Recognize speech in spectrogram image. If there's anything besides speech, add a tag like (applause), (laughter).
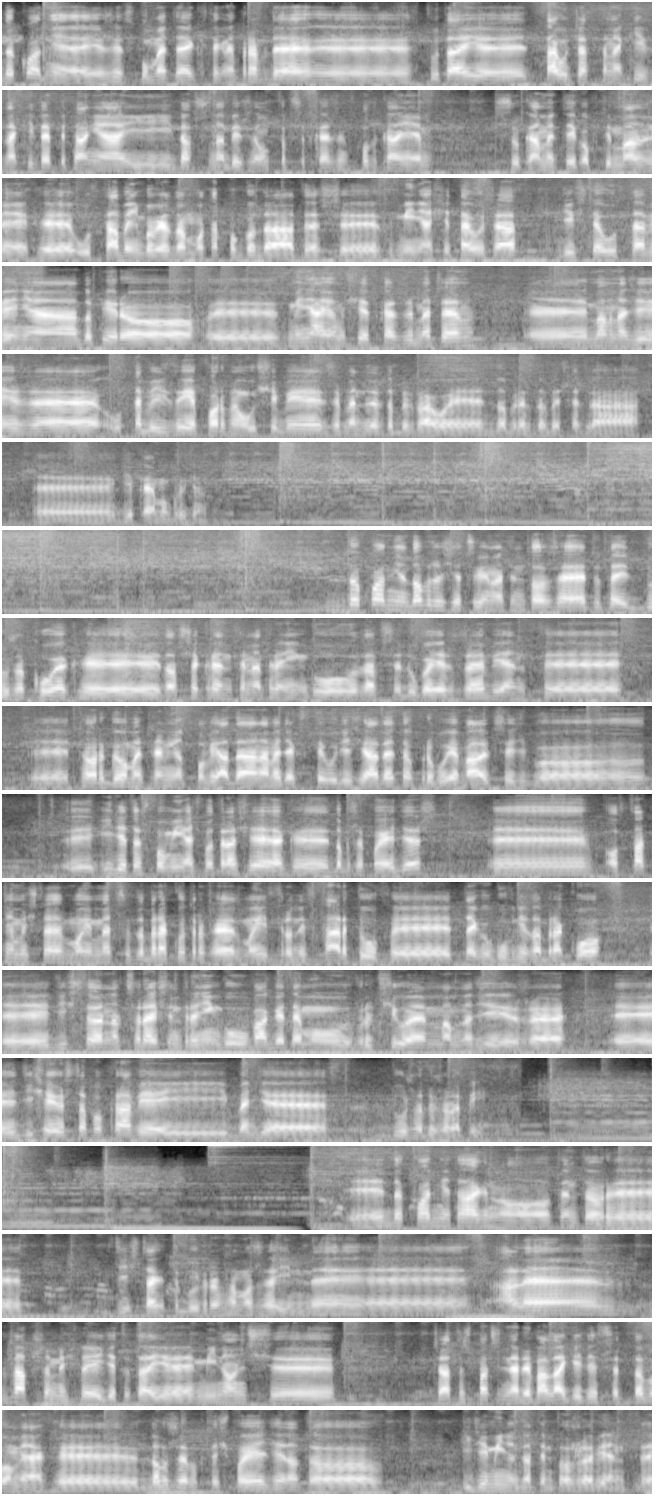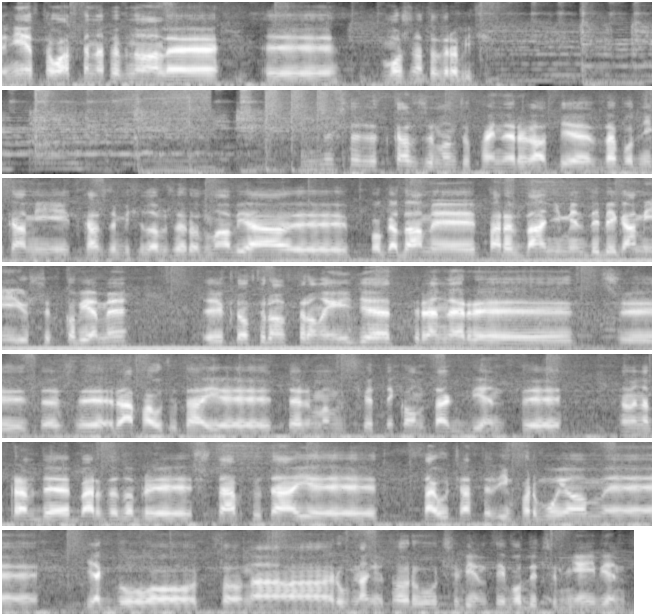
Dokładnie, Jerzy Współmetek tak naprawdę. Yy, Tutaj yy, cały czas są jakieś znaki zapytania i zawsze na bieżąco przed każdym spotkaniem szukamy tych optymalnych yy, ustawień, bo wiadomo ta pogoda też yy, zmienia się cały czas. Gdzieś te ustawienia dopiero yy, zmieniają się z każdym meczem. Mam nadzieję, że ustabilizuję formę u siebie, że będę zdobywał yy, dobre zdobycze dla GKM Grudziądz. Dokładnie, dobrze się czuję na tym torze. Tutaj dużo kółek y, zawsze kręcę na treningu, zawsze długo jeżdżę, więc y, y, tor geometria mi odpowiada. Nawet jak z tyłu gdzieś jadę, to próbuję walczyć, bo idzie też pomijać po trasie, jak dobrze pojedziesz. Ostatnio myślę w moim meczu zabrakło trochę z mojej strony startów, tego głównie zabrakło. Dziś to na wczorajszym treningu uwagę temu zwróciłem. Mam nadzieję, że dzisiaj już to poprawię i będzie dużo, dużo lepiej. Y, Dokładnie tak, no ten tor y, gdzieś tak to był trochę może inny, y, ale zawsze myślę idzie tutaj minąć. Trzeba też patrzeć na rywala, jak jedzie przed tobą, jak dobrze ktoś pojedzie, no to idzie minąć na tym torze, więc nie jest to łatwe na pewno, ale można to zrobić. Myślę, że z każdym mam tu fajne relacje z zawodnikami, z każdym mi się dobrze rozmawia. y, Pogadamy parę zdań między biegami i już wszystko wiemy. y, Kto w którą stronę idzie. Trener y, czy też Rafał tutaj też mam świetny kontakt, więc mamy naprawdę bardzo dobry sztab tutaj. Cały czas też informują jak było co na równaniu toru, czy więcej wody, czy mniej, więc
